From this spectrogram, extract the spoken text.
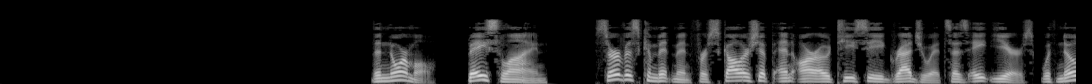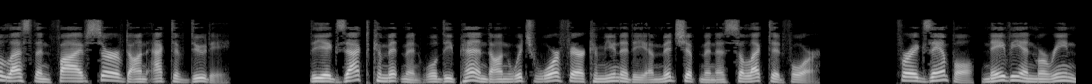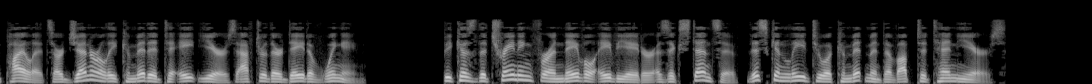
The normal baseline Service commitment for scholarship NROTC graduates is eight years, with no less than five served on active duty. The exact commitment will depend on which warfare community a midshipman is selected for. For example, Navy and Marine pilots are generally committed to eight years after their date of winging. Because the training for a naval aviator is extensive, this can lead to a commitment of up to 10 years.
